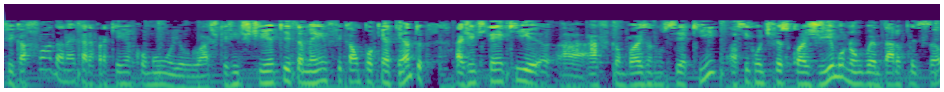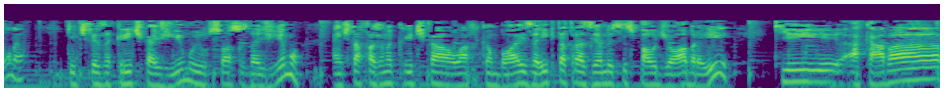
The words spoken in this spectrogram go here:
fica foda, né, cara, pra quem é comum. Eu acho que a gente tinha que também ficar um pouquinho atento. A gente tem aqui, a African Boys anuncia aqui, assim como a gente fez com a Gimo, não aguentaram pressão, né? Que a gente fez a crítica à Gimo e os sócios da Gimo. A gente tá fazendo a crítica ao African Boys aí, que tá trazendo esses pau de obra aí, que acaba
